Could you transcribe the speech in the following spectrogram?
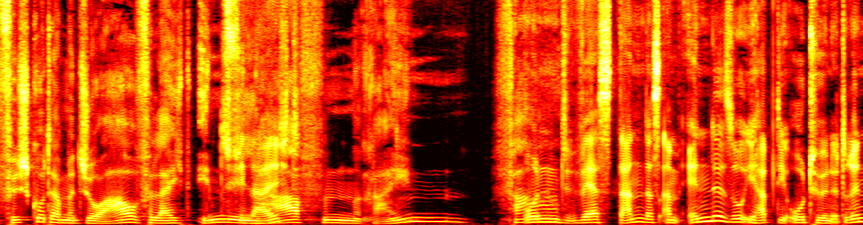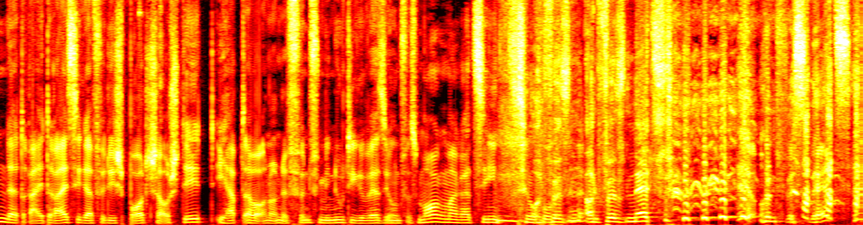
Fischkutter mit Joao vielleicht in den Vielleicht. Hafen reinfahren? Und wäre es dann, dass am Ende so, ihr habt die O-Töne drin, der 330er für die Sportschau steht, ihr habt aber auch noch eine fünfminütige Version fürs Morgenmagazin. So. und, fürs, und fürs Netz. und fürs Netz.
